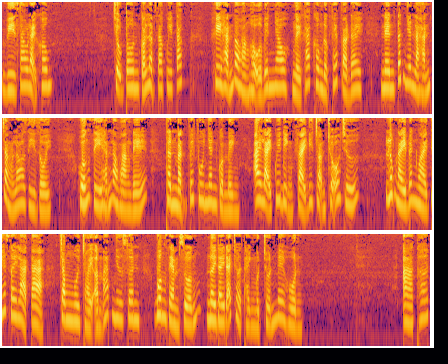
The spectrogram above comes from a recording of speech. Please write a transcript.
Vì sao lại không? Triệu Tôn có lập ra quy tắc, khi hắn và Hoàng hậu ở bên nhau, người khác không được phép vào đây, nên tất nhiên là hắn chẳng lo gì rồi. Huống gì hắn là hoàng đế, thân mật với phu nhân của mình, ai lại quy định phải đi chọn chỗ chứ? Lúc này bên ngoài tuyết rơi lả tả, trong ngôi tròi ấm áp như xuân, buông rèm xuống, nơi đây đã trở thành một chốn mê hồn. A thớt!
